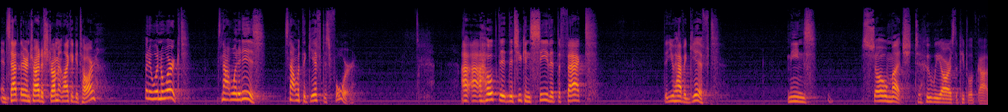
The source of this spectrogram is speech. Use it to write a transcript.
and sat there and tried to strum it like a guitar, but it wouldn't have worked. It's not what it is, it's not what the gift is for. I, I hope that, that you can see that the fact that you have a gift means so much to who we are as the people of God.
